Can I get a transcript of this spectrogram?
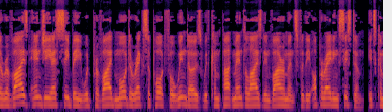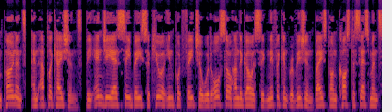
The revised NGSCB would provide more direct support for Windows with compartmentalized environments for the operating system, its components, and applications. The NGSCB secure input feature would also undergo a significant revision based on cost assessments,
